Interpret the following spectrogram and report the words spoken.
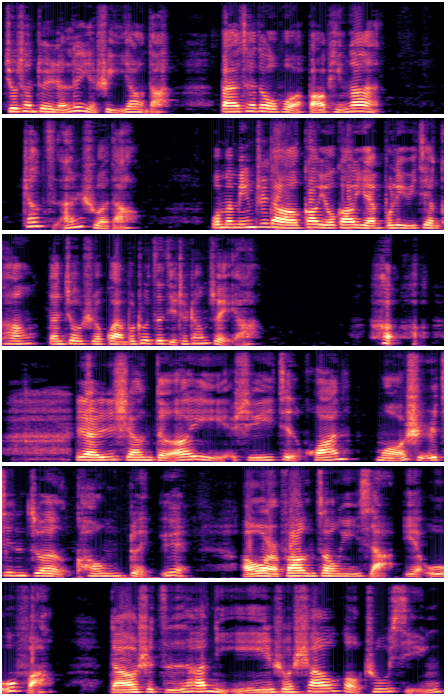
就算对人类也是一样的。白菜豆腐保平安。张子安说道：“我们明知道高油高盐不利于健康，但就是管不住自己这张嘴呀。”哈哈，人生得意须尽欢，莫使金樽空对月。偶尔放纵一下也无妨。倒是子安，你说稍后出行，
